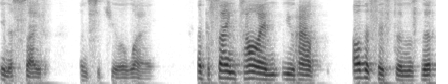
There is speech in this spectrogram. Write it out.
in a safe and secure way? At the same time, you have other systems that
